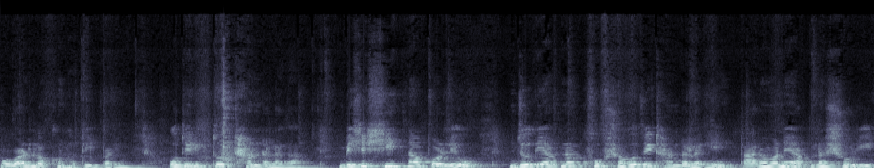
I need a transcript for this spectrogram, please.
হওয়ার লক্ষণ হতেই পারে। অতিরিক্ত ঠান্ডা লাগা। বেশি শীত না পড়লেও যদি আপনার খুব সহজেই ঠান্ডা লাগে, তার মানে আপনার শরীর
